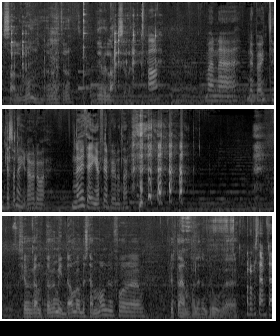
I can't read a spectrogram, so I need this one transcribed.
Salmon, eller vad heter den? Det är väl lax eller? Ja. Men eh, nu börjar jag inte tänka så längre och då... Nu vet jag inga fel på Jonathan. Ska vi vänta över middagen med att bestämma om du får flytta hem på en liten prov? eh? Har du bestämt dig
